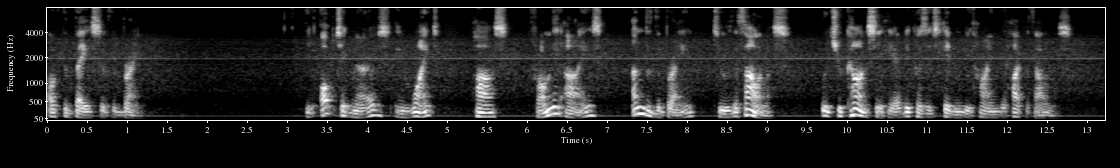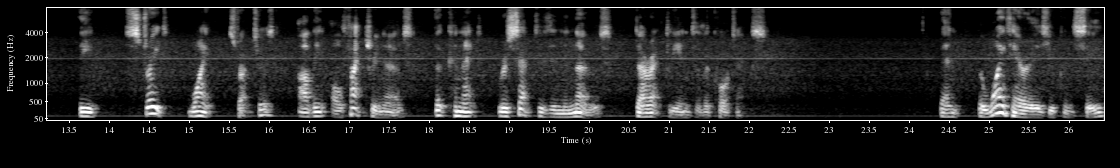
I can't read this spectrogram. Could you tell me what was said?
of the base of the brain. The optic nerves, in white, pass from the eyes under the brain to the thalamus, which you can't see here because it's hidden behind the hypothalamus. The straight white structures are the olfactory nerves that connect receptors in the nose directly into the cortex. Then the white areas you can see,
